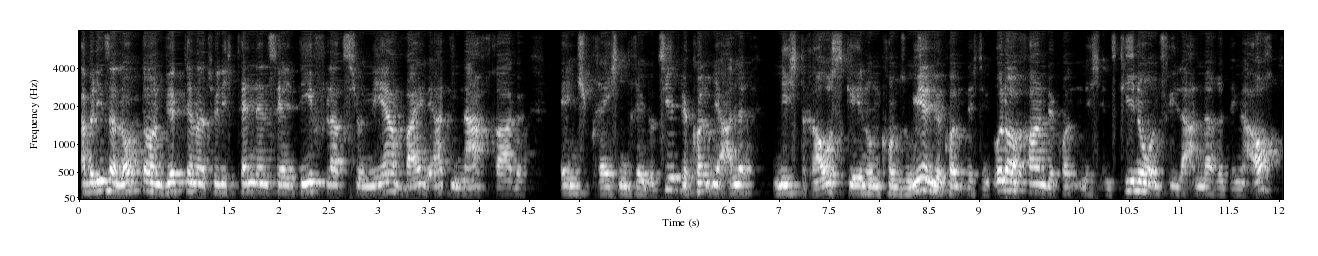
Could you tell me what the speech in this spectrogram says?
Aber dieser Lockdown wirkt ja natürlich tendenziell deflationär, weil er hat die Nachfrage entsprechend reduziert. Wir konnten ja alle nicht rausgehen und konsumieren. Wir konnten nicht in Urlaub fahren, wir konnten nicht ins Kino und viele andere Dinge auch.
